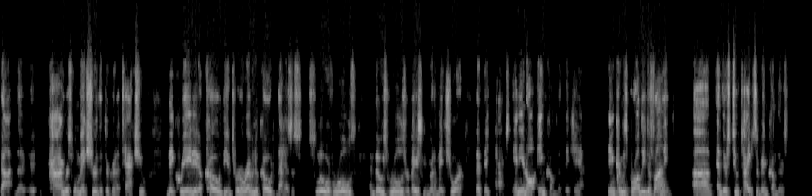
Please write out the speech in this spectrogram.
The, the uh, Congress will make sure that they're going to tax you. They created a code, the Internal Revenue Code, that has a slew of rules, and those rules are basically going to make sure that they tax any and all income that they can. Income is broadly defined, uh, and there's two types of income. There's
